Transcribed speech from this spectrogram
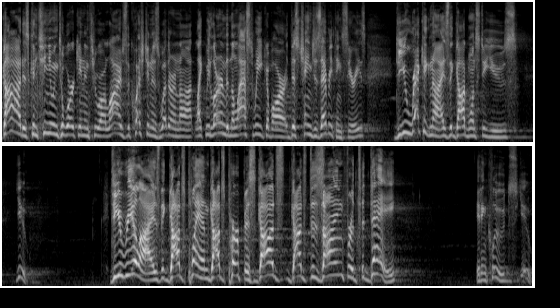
God is continuing to work in and through our lives. The question is whether or not, like we learned in the last week of our This Changes Everything series, do you recognize that God wants to use you? Do you realize that God's plan, God's purpose, God's, God's design for today, it includes you?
